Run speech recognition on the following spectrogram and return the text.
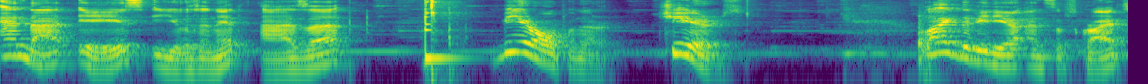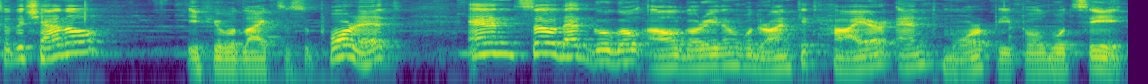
and that is using it as a beer opener. Cheers! Like the video and subscribe to the channel if you would like to support it and so that Google algorithm would rank it higher and more people would see it.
